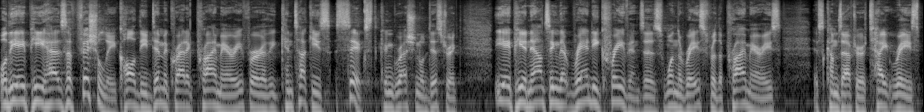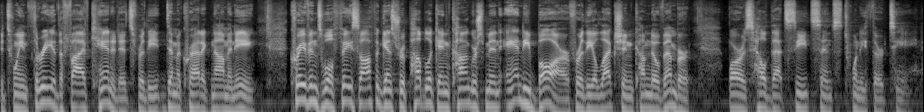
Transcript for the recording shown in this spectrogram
Well, the AP has officially called the Democratic primary for the Kentucky's 6th congressional district. The AP announcing that Randy Cravens has won the race for the primaries. This comes after a tight race between three of the five candidates for the Democratic nominee. Cravens will face off against Republican Congressman Andy Barr for the election come November. Barr has held that seat since 2013.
